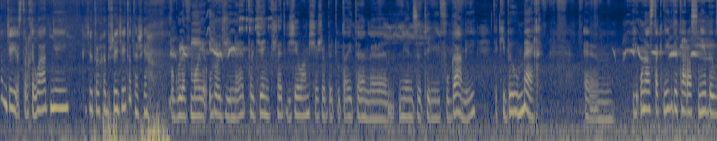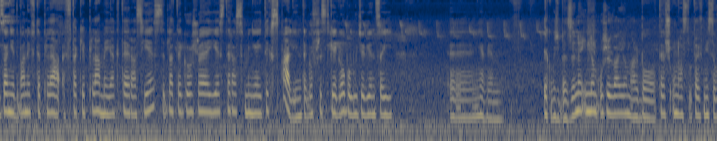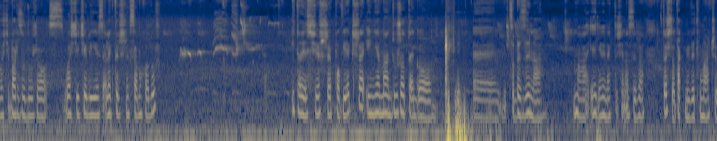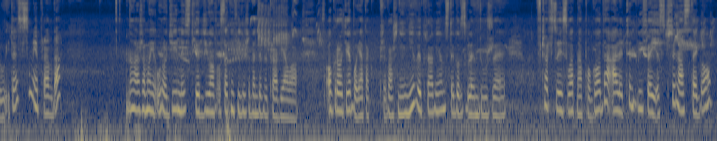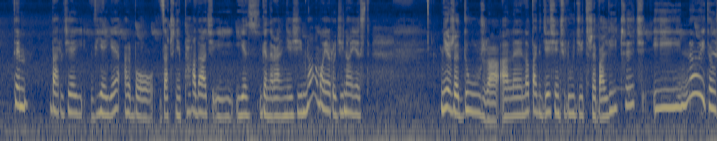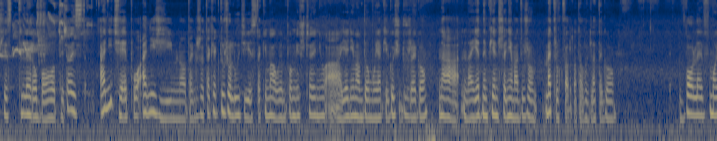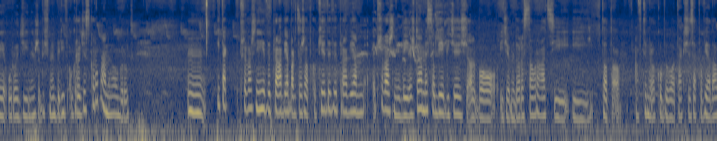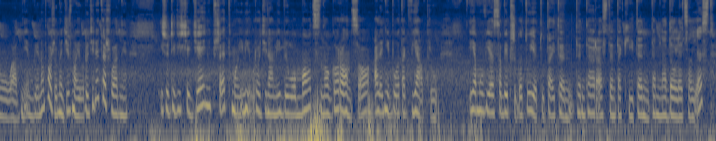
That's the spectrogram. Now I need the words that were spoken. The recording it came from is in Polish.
Tam, gdzie jest trochę ładniej, gdzie trochę brzydziej, to też ja. W ogóle w moje urodziny, to dzień przed wzięłam się, żeby tutaj ten e, między tymi fugami taki był mech. Em, I u nas tak nigdy teraz nie był zaniedbany w, te pla, w takie plamy, jak teraz jest, dlatego że jest teraz mniej tych spalin, tego wszystkiego, bo ludzie więcej, e, nie wiem, jakąś benzynę inną używają, albo też u nas tutaj w miejscowości bardzo dużo właścicieli jest elektrycznych samochodów. I to jest świeższe powietrze i nie ma dużo tego, e, co benzyna ma. Ja nie wiem, jak to się nazywa. Ktoś to tak mi wytłumaczył i to jest w sumie prawda. No a że moje urodziny stwierdziłam w ostatniej chwili, że będę wyprawiała w ogrodzie, bo ja tak przeważnie nie wyprawiam z tego względu, że w czerwcu jest ładna pogoda, ale czym bliżej jest 13, tym bardziej wieje albo zacznie padać i jest generalnie zimno, a moja rodzina jest nie, że duża, ale no tak 10 ludzi trzeba liczyć i no i to już jest tyle roboty. To jest ani ciepło, ani zimno, także tak jak dużo ludzi jest w takim małym pomieszczeniu, a ja nie mam domu jakiegoś dużego, na, na jednym piętrze nie ma dużo metrów kwadratowych, dlatego wolę w moje urodziny, żebyśmy byli w ogrodzie, skoro mamy ogród. Mm, I tak przeważnie nie wyprawia, bardzo rzadko kiedy wyprawiam. Przeważnie wyjeżdżamy sobie gdzieś albo idziemy do restauracji i to to. A w tym roku było tak, się zapowiadało ładnie. Mówię, no Boże, będzie w mojej urodziny też ładnie. I rzeczywiście dzień przed moimi urodzinami było mocno gorąco, ale nie było tak wiatru. I ja mówię, sobie przygotuję tutaj ten, ten taras, ten taki, ten tam na dole co jest.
